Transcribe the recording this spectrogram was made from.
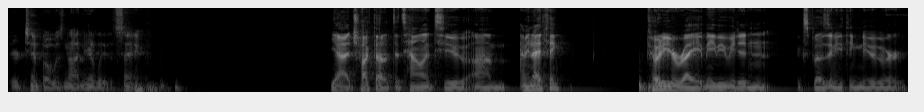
Their tempo was not nearly the same. Yeah, I chalk that up to talent too. Um, I mean, I think Cody, you're right. Maybe we didn't expose anything new, or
